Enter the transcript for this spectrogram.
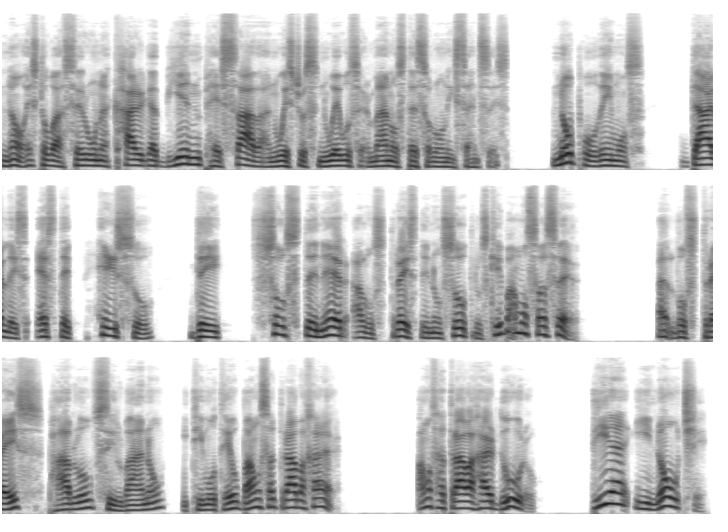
no, esto va a ser una carga bien pesada a nuestros nuevos hermanos tesalonicenses. No podemos darles este peso de sostener a los tres de nosotros. ¿Qué vamos a hacer? A los tres, Pablo, Silvano y Timoteo, vamos a trabajar. Vamos a trabajar duro, día y noche,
